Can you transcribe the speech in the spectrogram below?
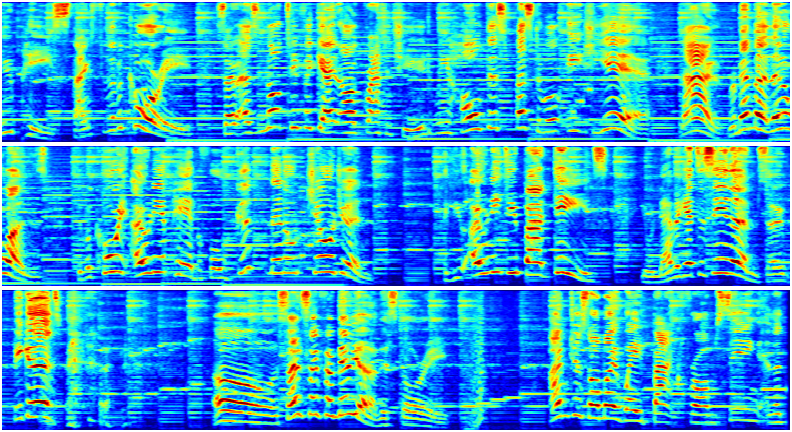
knew peace thanks to the Picori. So as not to forget our gratitude, we hold this festival each year. Now, remember little ones, the Picori only appear before good little children. If you only do bad deeds, you'll never get to see them, so be good. oh, sounds so familiar, this story. I'm just on my way back from seeing the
